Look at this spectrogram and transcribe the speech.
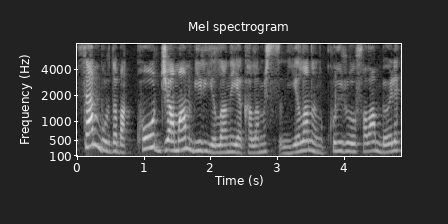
Sen burada bak kocaman bir yılanı yakalamışsın. Yılanın kuyruğu falan böyle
